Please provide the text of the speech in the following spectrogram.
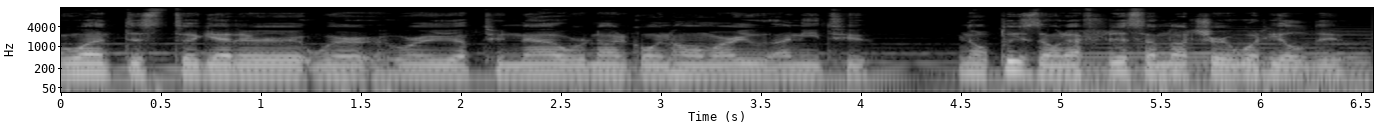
we went this together. Where, where are you up to now? We're not going home, are you? I need to. No, please don't. After this, I'm not sure what he'll do.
